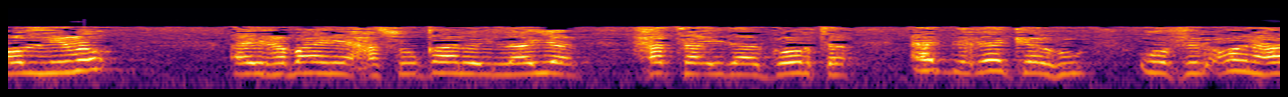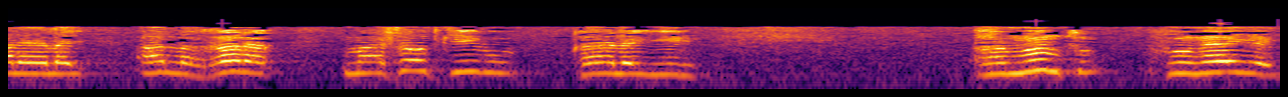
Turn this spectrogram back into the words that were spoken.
علموا أي رباني حسوقان إلايا حتى إذا قرت أدركه وفرعون هليلي الغرق. ما شوت كيبو؟ قال يري أمنت هميي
